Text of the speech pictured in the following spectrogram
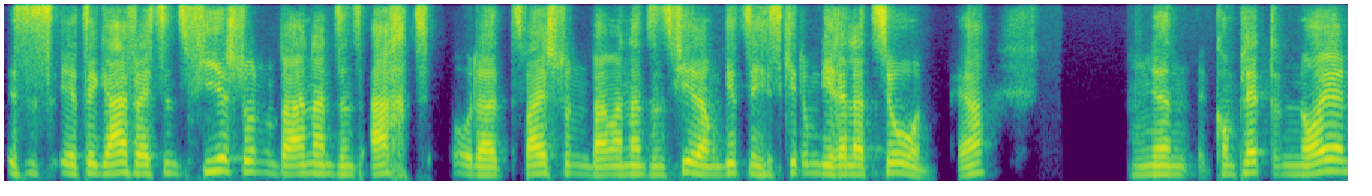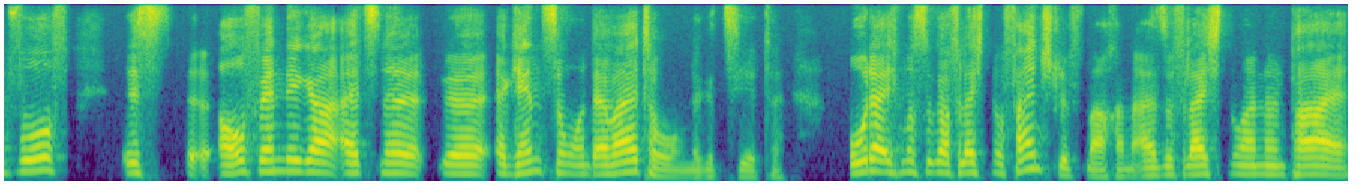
ist es jetzt egal, vielleicht sind es vier Stunden, bei anderen sind es acht oder zwei Stunden, beim anderen sind es vier, darum geht es nicht. Es geht um die Relation. Ja? Ein komplett Neuentwurf ist äh, aufwendiger als eine äh, Ergänzung und Erweiterung, eine gezielte. Oder ich muss sogar vielleicht nur Feinschliff machen, also vielleicht nur an ein paar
